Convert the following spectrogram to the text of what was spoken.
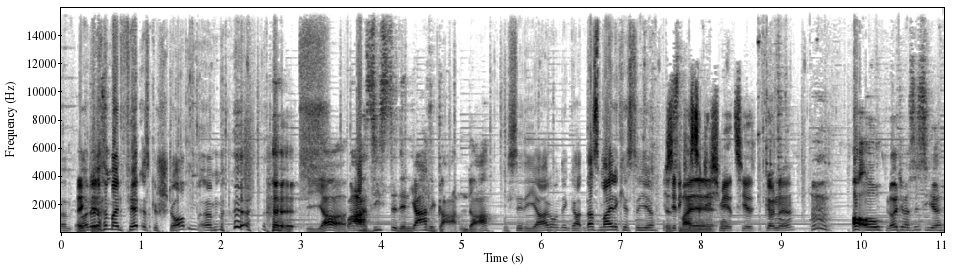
Ähm, Leute, mein Pferd ist gestorben. Ähm, ja. Boah, siehst du den Jadegarten da? ich sehe die Jade und den Garten. Das ist meine Kiste hier. Ich sehe die ist Kiste, meine- die ich mir jetzt hier gönne. Oh oh, Leute, was ist hier?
